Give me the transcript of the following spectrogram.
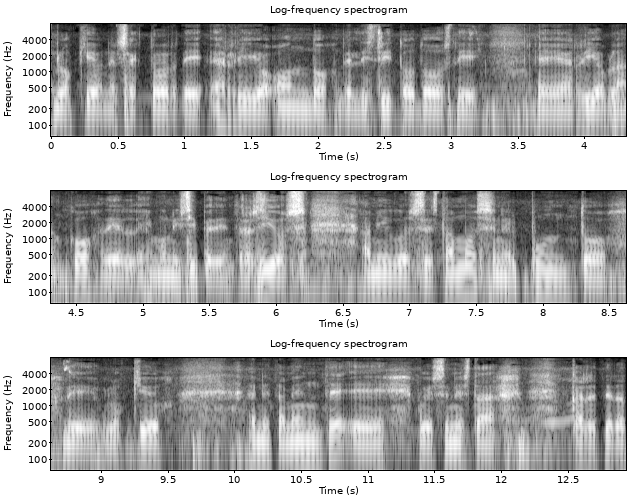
bloqueo en el sector de Río Hondo, del Distrito 2 de eh, Río Blanco, del municipio de Entre Ríos. Amigos, estamos en el punto de bloqueo netamente, eh, pues en esta carretera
